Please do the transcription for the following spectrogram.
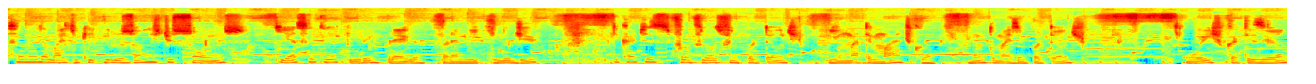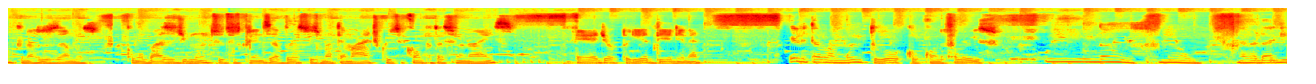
são nada mais do que ilusões de sonhos que essa criatura emprega para me iludir. Descartes foi um filósofo importante e um matemático muito mais importante. O eixo cartesiano que nós usamos como base de muitos dos grandes avanços matemáticos e computacionais é de autoria dele, né? Ele estava muito louco quando falou isso? Não, não. Na verdade,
